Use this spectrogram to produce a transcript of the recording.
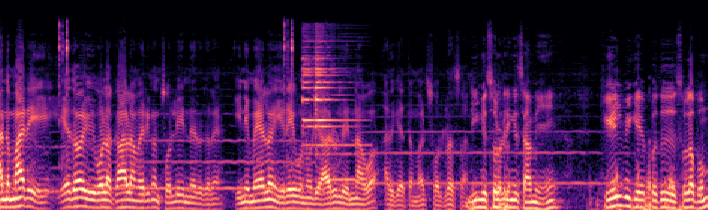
அந்த மாதிரி ஏதோ இவ்வளோ காலம் வரைக்கும் சொல்லின்னு இருக்கிறேன். இனிமேலும் இறைவனுடைய அருள் என்னவோ அதுக்கேற்ற மாதிரி சொல்கிறேன் சாமி. நீங்க சொல்றீங்க சாமி. கேள்வி கேட்பது சுலபம்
